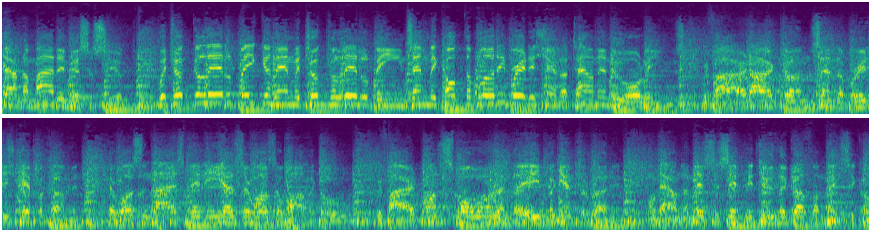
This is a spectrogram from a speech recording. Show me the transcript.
Down the mighty Mississippi. We took a little bacon and we took a little beans and we caught the bloody British in a town in New Orleans. We fired our guns and the British kept a coming. There wasn't as many as there was a while ago. We fired once more and they began to running on down the Mississippi to the Gulf of Mexico.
